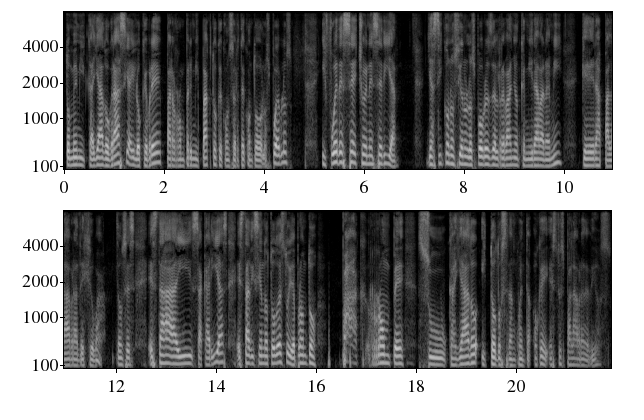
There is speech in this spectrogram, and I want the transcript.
tomé mi callado gracia y lo quebré para romper mi pacto que concerté con todos los pueblos, y fue deshecho en ese día. Y así conocieron los pobres del rebaño que miraban a mí, que era palabra de Jehová. Entonces está ahí Zacarías, está diciendo todo esto y de pronto, ¡pac! rompe su callado y todos se dan cuenta, ok, esto es palabra de Dios.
